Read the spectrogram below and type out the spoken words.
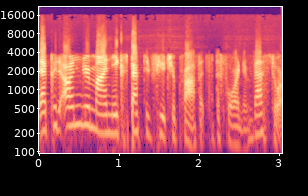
that could undermine the expected future profits of the foreign investor.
